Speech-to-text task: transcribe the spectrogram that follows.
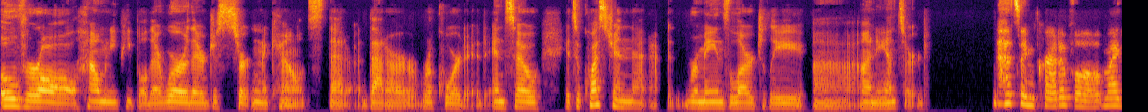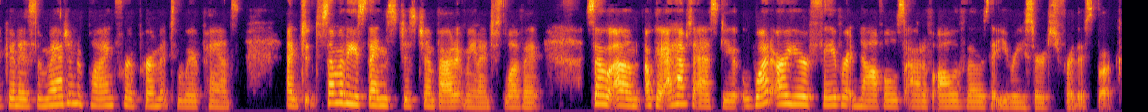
overall how many people there were. there are just certain accounts that, that are recorded. And so it's a question that remains largely uh, unanswered. That's incredible. My goodness. Imagine applying for a permit to wear pants and some of these things just jump out at me and I just love it. So, um, okay, I have to ask you, what are your favorite novels out of all of those that you researched for this book?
